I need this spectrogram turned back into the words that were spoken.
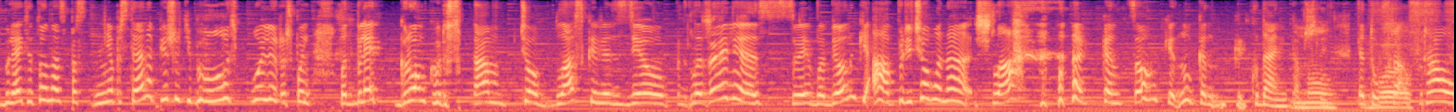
Блять, это у нас пос- мне постоянно пишут, типа, о, спойлеры, спойлер. Вот, блядь, громко говорю, «С- там, что, Бласковец сделал предложение своей бабенке, а причем она шла к концовке, ну, кон- куда они там шли? ну, Эту в- фра- фрау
